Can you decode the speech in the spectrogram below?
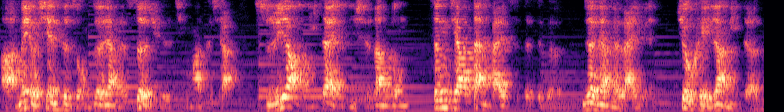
啊，没有限制总热量的摄取的情况之下，只要你在饮食当中增加蛋白质的这个热量的来源，就可以让你的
